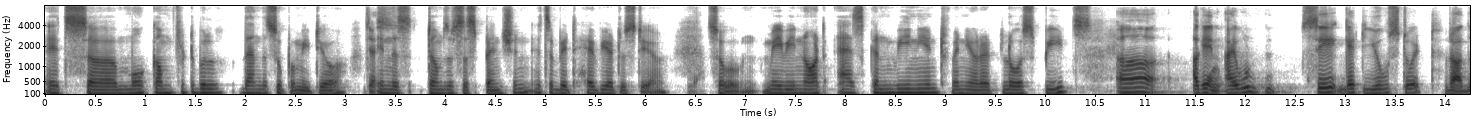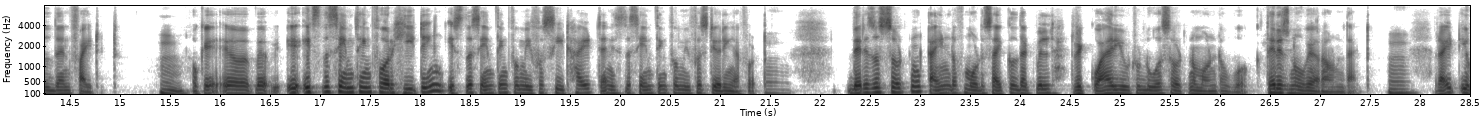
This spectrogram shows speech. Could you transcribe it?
It's uh, more comfortable than the Super Meteor Yes. in this terms of suspension. It's a bit heavier to steer. Yeah. So maybe not as convenient when you're at low speeds. Uh, again, I would say get used to it rather than fight it. Hmm. Okay, uh, it's the same thing for heating. It's the same thing for me for seat height, and it's the same thing for me for steering effort. There is a certain kind of motorcycle that will require you to do a certain amount of work. There is no way around that, Hmm. right? You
